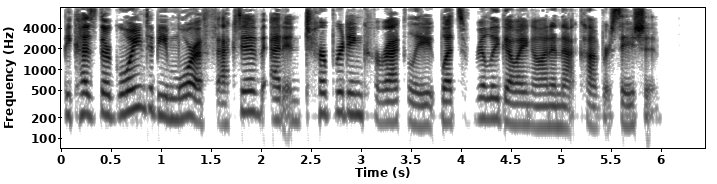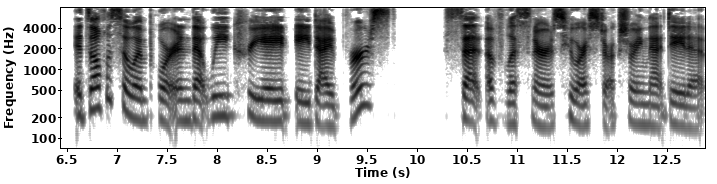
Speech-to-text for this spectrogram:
because they're going to be more effective at interpreting correctly what's really going on in that conversation. It's also important that we create a diverse set of listeners who are structuring that data.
